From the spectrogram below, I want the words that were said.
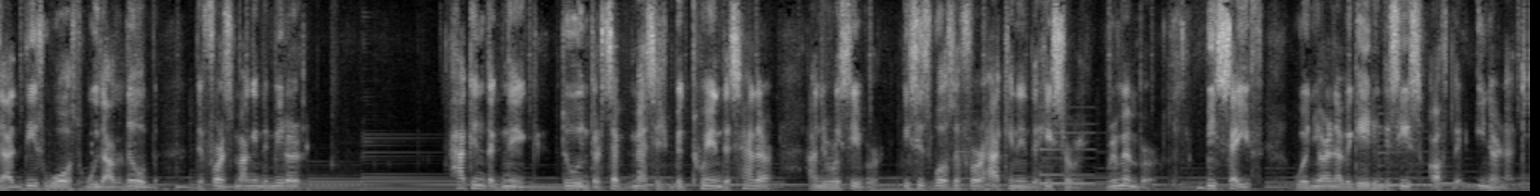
that this was, without a doubt, the first man in the middle hacking technique to intercept message between the sender and the receiver. This was the first hacking in the history. Remember, be safe when you are navigating the seas of the internet.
